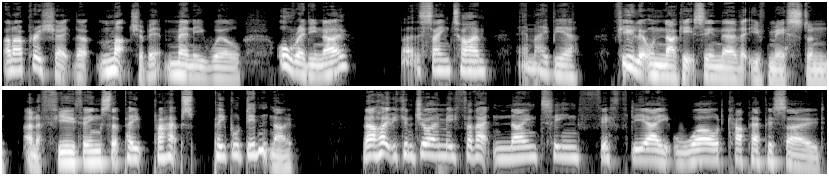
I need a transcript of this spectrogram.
And I appreciate that much of it many will already know, but at the same time, there may be a few little nuggets in there that you've missed and, and a few things that pe- perhaps people didn't know. Now, I hope you can join me for that 1958 World Cup episode.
